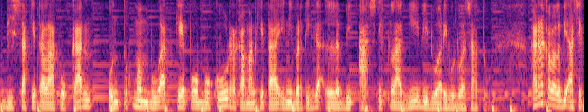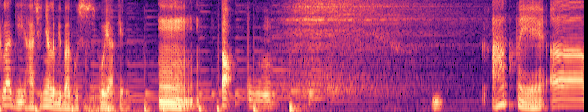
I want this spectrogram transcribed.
bisa kita lakukan untuk membuat kepo buku rekaman kita ini bertiga lebih asik lagi di 2021? Karena kalau lebih asik lagi, hasilnya lebih bagus, gue yakin. Hmm. Tok. Apa ya? Uh,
